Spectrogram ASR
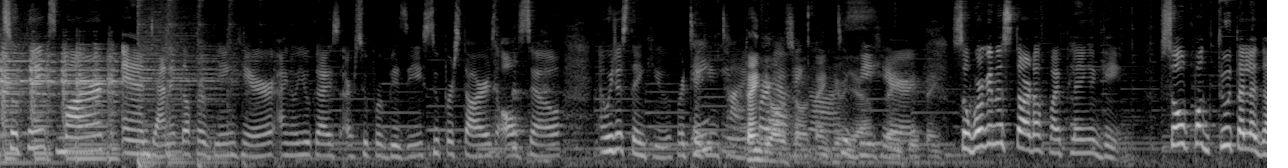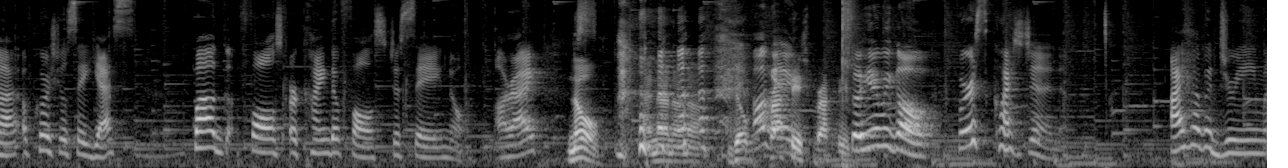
Right, so thanks, Mark and Danica, for being here. I know you guys are super busy, superstars also, and we just thank you for taking Thank you. time Thank for you also. Thank you. to yeah, be here. Thank you. Thank you. So we're gonna start off by playing a game. So pag true talaga, of course you'll say yes. Pag false or kind of false, just say no. All right? No. no, no, no. Joke. Okay. Practice, practice. So here we go. First question. I have a dream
